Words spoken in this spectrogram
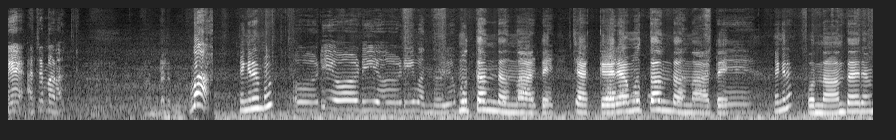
ഏ അച്ഛൻ പറ. എങ്ങനെയാകുമ്പോ ഓടി ഓടി ഓടി വന്നൊരു മുത്തം തന്നാട്ടെ ചക്കര മുത്തം തന്നാട്ടെ. എങ്ങനെ? ഒന്നാം തരം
